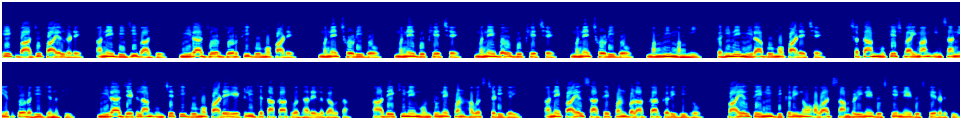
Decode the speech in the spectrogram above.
એક બાજુ પાયલ રડે, અને બીજી બાજુ, મીરા જોર જોરથી બૂમો પાડે, મને છોડી દો, મને દુખે છે, મને બહુ દુખે છે, મને છોડી દો, મમ્મી મમ્મી, કહીને મીરા બૂમો પાડે છે. છતાં મુકેશભાઈમાં ઇન્સાનિયત તો રહી જ નથી. મીરા જેટલા ઊંચેથી બૂમો પાડે એટલી જ તાકાત વધારે લગાવતા. આ દેખીને મોન્ટુને પણ હવસ ચડી ગઈ, અને પાયલ સાથે પણ બળાત્કાર કરી દીધો. પાયલ તેની દીકરીનો અવાજ સાંભળીને ડૂસકે ને ડૂસકે રડતી,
